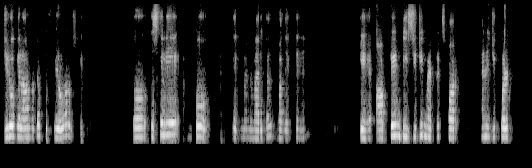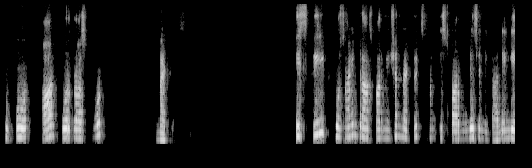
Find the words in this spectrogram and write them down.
ज़ीरो के अलावा मतलब कुछ भी होगा उसके लिए। तो इसके लिए हमको एक न्यूमेरिकल थोड़ा देखते हैं। ये है obtain DCT matrix for N is equal to four और four cross four matrix discrete cosine transformation matrix हम इस फॉर्मूले से निकालेंगे।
